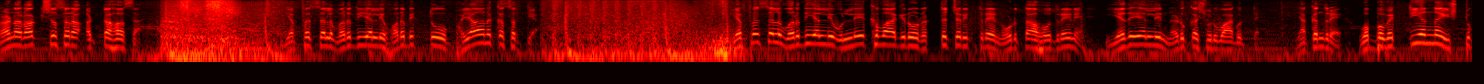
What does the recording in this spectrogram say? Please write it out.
ರಣರಾಕ್ಷಸರ ಅಟ್ಟಹಾಸ. ಎಫ್ಎಸ್ಎಲ್ ವರದಿಯಲ್ಲಿ ಹೊರಬಿತ್ತು ಭಯಾನಕ ಸತ್ಯ. ಎಫ್ಎಸ್ಎಲ್ ವರದಿಯಲ್ಲಿ ಉಲ್ಲೇಖವಾಗಿರೋ ರಕ್ತಚರಿತ್ರೆ ನೋಡ್ತಾ ಹೋದ್ರೇನೆ ಎದೆಯಲ್ಲಿ ನಡುಕ ಶುರುವಾಗುತ್ತೆ. ಯಾಕಂದ್ರೆ ಒಬ್ಬ ವ್ಯಕ್ತಿಯನ್ನ ಇಷ್ಟು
